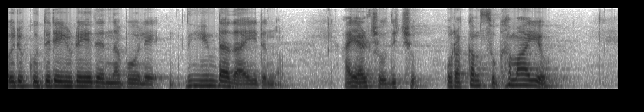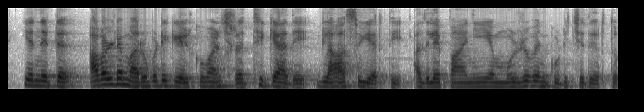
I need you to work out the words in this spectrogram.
ഒരു കുതിരയുടേതെന്ന പോലെ നീണ്ടതായിരുന്നു. അയാൾ ചോദിച്ചു ഉറക്കം സുഖമായോ? എന്നിട്ട് അവളുടെ മറുപടി കേൾക്കുവാൻ ശ്രദ്ധിക്കാതെ ഗ്ലാസ് ഉയർത്തി അതിലെ പാനീയം മുഴുവൻ കുടിച്ചു തീർത്തു.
